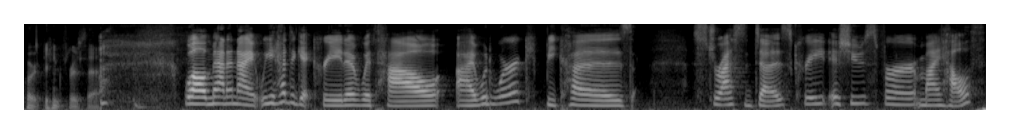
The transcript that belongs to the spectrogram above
fourteen percent. Well, Matt and I, we had to get creative with how I would work because stress does create issues for my health.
